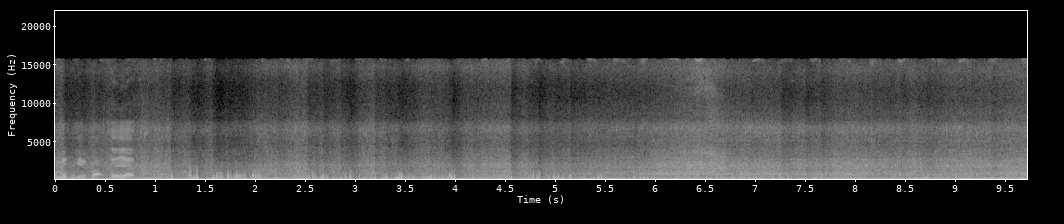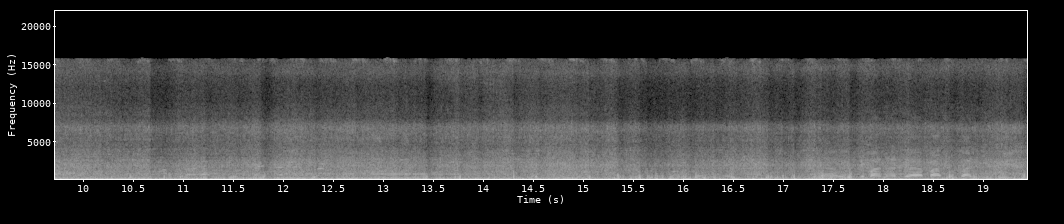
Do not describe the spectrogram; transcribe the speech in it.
Amit ya Pak Dayat. Pasukan ibu-ibu.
